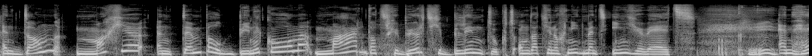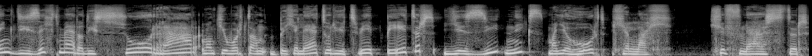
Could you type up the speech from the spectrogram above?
En dan mag je een tempel binnenkomen, maar dat gebeurt geblinddoekt, omdat je nog niet bent ingewijd. Okay. En Henk die zegt mij, dat is zo raar, want je wordt dan begeleid door je twee peters. Je ziet niks, maar je hoort gelach gefluister,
